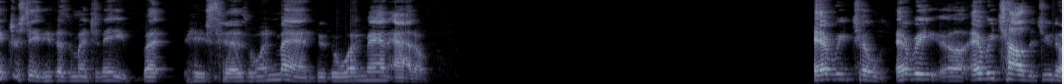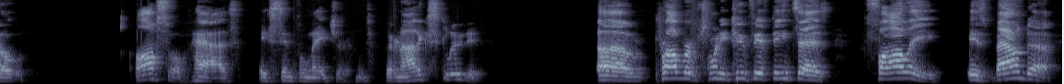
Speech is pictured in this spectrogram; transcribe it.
Interesting, he doesn't mention Eve, but he says one man through the one man Adam. Every child, every uh, every child that you know also has a sinful nature. They're not excluded. Uh, Proverbs 22 15 says, Folly is bound up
